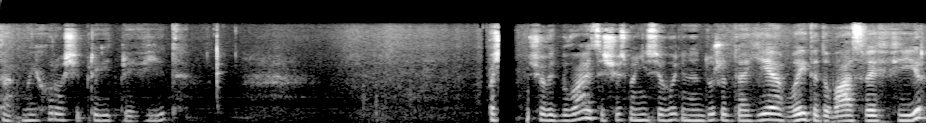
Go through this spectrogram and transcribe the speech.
Так, мої хороші, привіт-привіт. Що відбувається? Щось мені сьогодні не дуже дає вийти до вас в ефір,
